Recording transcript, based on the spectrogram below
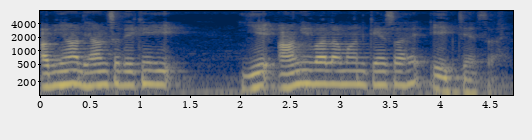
अब यहाँ ध्यान से देखें, ये ये आगे वाला मान कैसा है? एक जैसा है।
